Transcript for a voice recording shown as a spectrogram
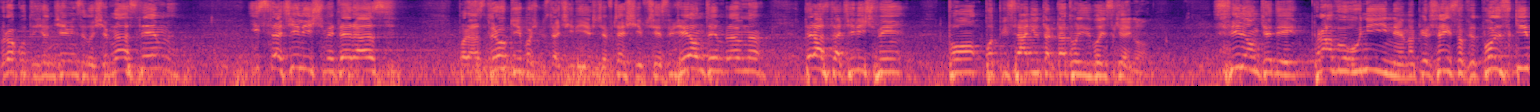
w roku 1918 i straciliśmy teraz po raz drugi, bośmy stracili jeszcze wcześniej w 1939, prawda? Teraz straciliśmy po podpisaniu traktatu lizbońskiego. Z chwilą, kiedy prawo unijne ma pierwszeństwo przed polskim,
